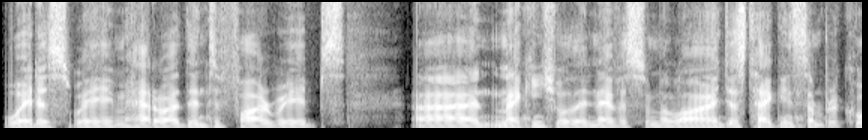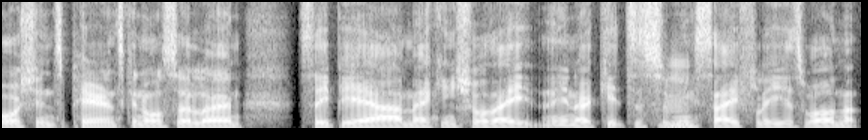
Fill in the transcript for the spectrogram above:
where to swim, how to identify rips, uh, making sure they never swim alone, just taking some precautions. Parents can also learn CPR, making sure they, you know, kids are swimming Mm. safely as well, not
